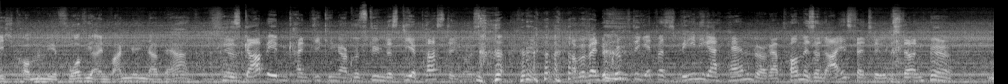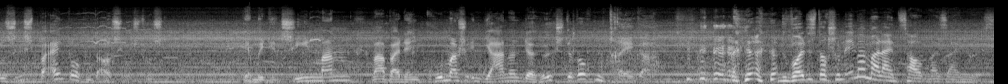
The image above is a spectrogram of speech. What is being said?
Ich komme mir vor wie ein wandelnder Berg. Es gab eben kein Wikinger-Kostüm, das dir passte, Just. aber wenn du künftig etwas weniger Hamburger, Pommes und Eis vertilgst, dann... Du siehst beeindruckend aus, Justus. Der Medizinmann war bei den Kumasch-Indianern der höchste Würdenträger. Du wolltest doch schon immer mal ein Zauberer sein, Just.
